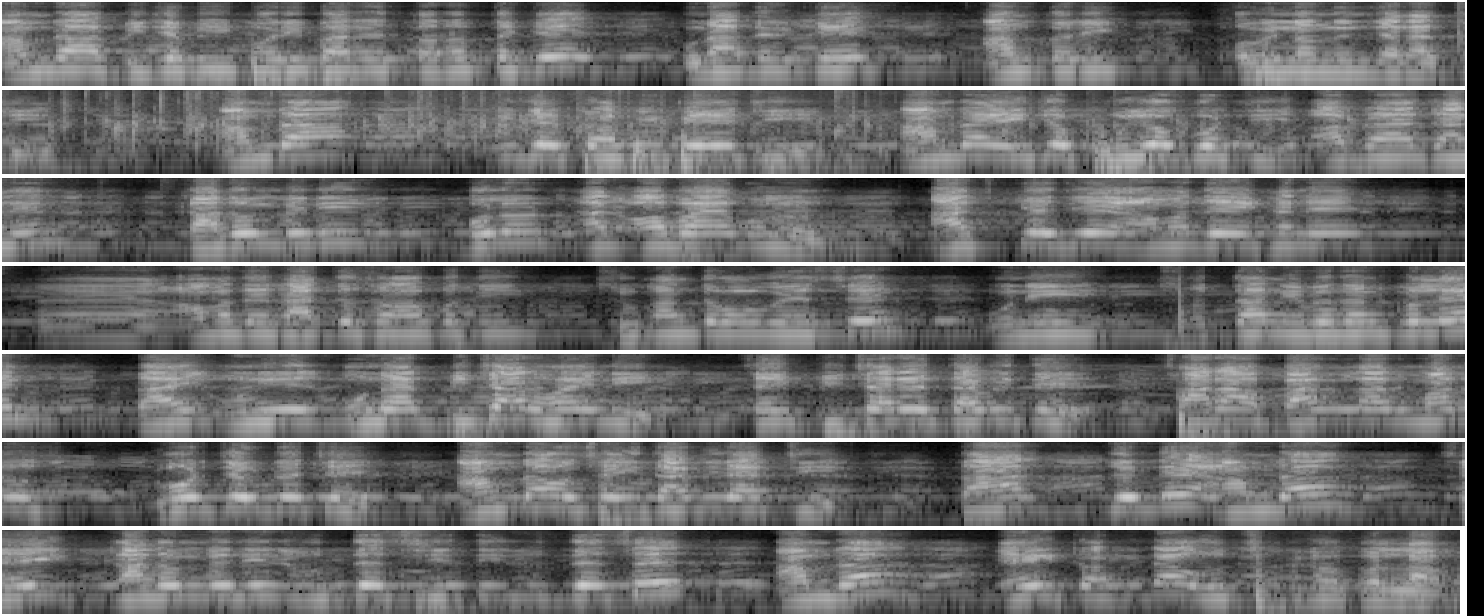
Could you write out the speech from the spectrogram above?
আমরা বিজেপি পরিবারের তরফ থেকে উনাদেরকে আন্তরিক অভিনন্দন জানাচ্ছি। আমরা এই যে ট্রফি পেয়েছি, আমরা এই যে পুজো করছি, আপনারা জানেন, কাদম্বিনী বলুন আর অভয়া বলুন, আজকে যে আমাদের এখানে আমাদের রাজ্য সভাপতি সুকান্ত বাবু এসছেন, উনি শ্রদ্ধা নিবেদন করলেন, তাই উনি ওনার বিচার হয়নি। সেই বিচারের দাবিতে সারা বাংলার মানুষ গর্জে উঠেছে। আমরাও সেই দাবি রাখছি। তার জন্য আমরা সেই কাদম্বিনীর উদ্দেশ্য উদ্দেশ্যে আমরা এই টপিকটা উৎসর্গ করলাম।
